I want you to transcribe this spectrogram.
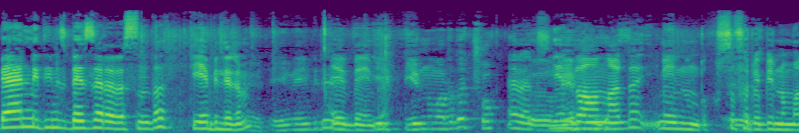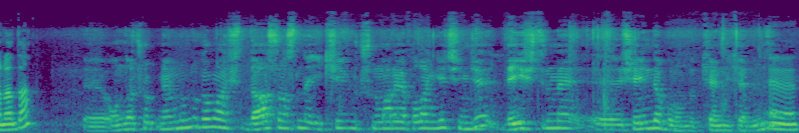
beğenmediğimiz bezler arasında diyebilirim. Evet, Ev Ev Baby. ilk bir numarada çok Evet, e, yeni doğanlarda memnunduk. 0 ve 1 numarada. E, onda çok memnunduk ama işte daha sonrasında 2-3 numaraya falan geçince değiştirme e, şeyinde bulunduk kendi kendimize. Evet.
